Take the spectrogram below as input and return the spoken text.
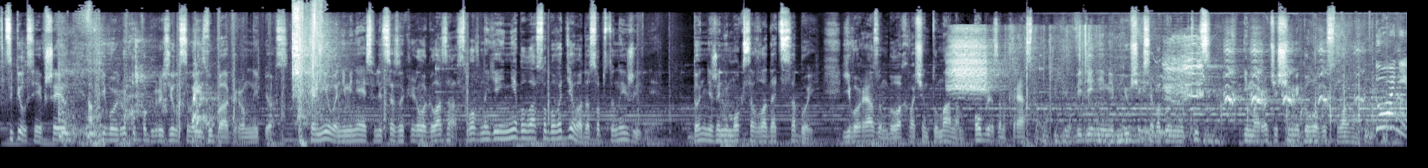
вцепился ей в шею, а в его руку погрузил свои зубы огромный пес. Камила, не меняясь в лице, закрыла глаза, словно ей не было особого дела до собственной жизни. Донни же не мог совладать с собой. Его разум был охвачен туманом, образом красного, видениями бьющихся в агонии птиц и морочащими голову словами. Донни,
